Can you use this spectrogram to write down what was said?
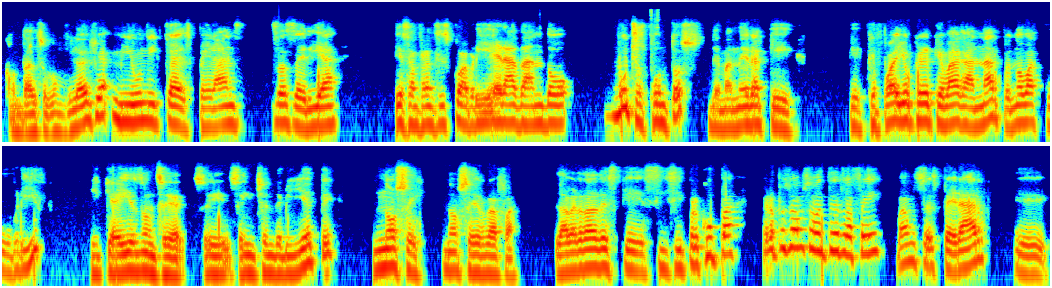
con Dallas con Filadelfia. Mi única esperanza sería que San Francisco abriera dando muchos puntos, de manera que, que, pueda yo creer que va a ganar, pero no va a cubrir, y que ahí es donde se, se, hinchen de billete. No sé, no sé, Rafa. La verdad es que sí, sí preocupa, pero pues vamos a mantener la fe, vamos a esperar. Eh,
